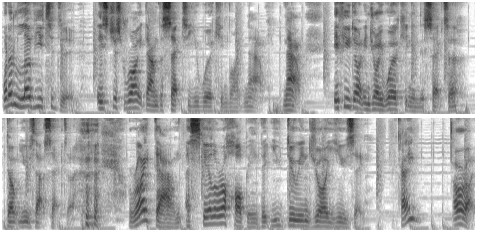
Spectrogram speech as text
what I'd love you to do is just write down the sector you work in right now. Now, if you don't enjoy working in this sector, don't use that sector. write down a skill or a hobby that you do enjoy using. Okay? All right.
